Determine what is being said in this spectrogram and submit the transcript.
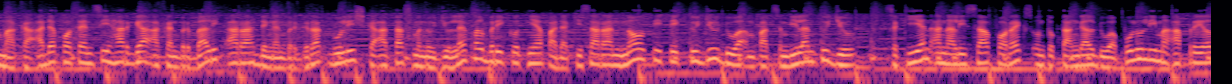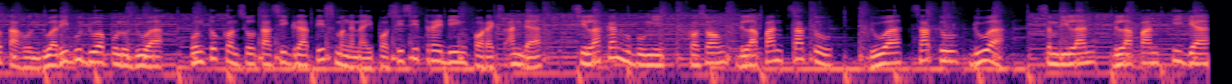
maka ada potensi harga akan berbalik arah dengan bergerak bullish ke atas menuju level berikutnya pada kisaran 0.72497. Sekian analisa forex untuk tanggal 25 April tahun 2022. Untuk konsultasi gratis mengenai posisi trading forex Anda, silakan hubungi 081 dua satu dua sembilan delapan tiga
